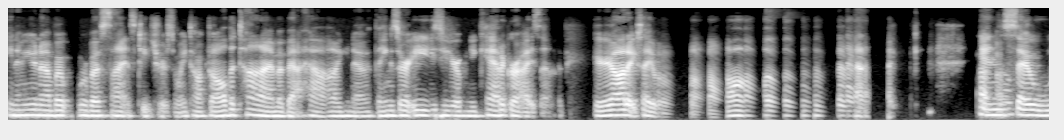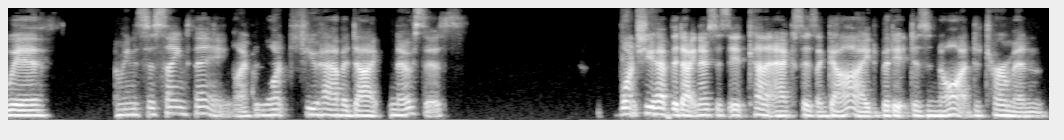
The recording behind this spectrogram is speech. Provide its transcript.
you know, you and I but we're both science teachers, and we talked all the time about how you know things are easier when you categorize them, the periodic table, all of that. And so with, I mean, it's the same thing. Like once you have a diagnosis, once you have the diagnosis, it kind of acts as a guide, but it does not determine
